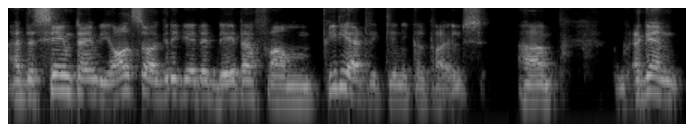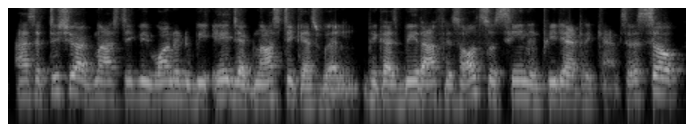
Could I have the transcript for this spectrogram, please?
At the same time, we also aggregated data from pediatric clinical trials. Um, again, as a tissue agnostic, we wanted to be age agnostic as well because BRAF is also seen in pediatric cancers. So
